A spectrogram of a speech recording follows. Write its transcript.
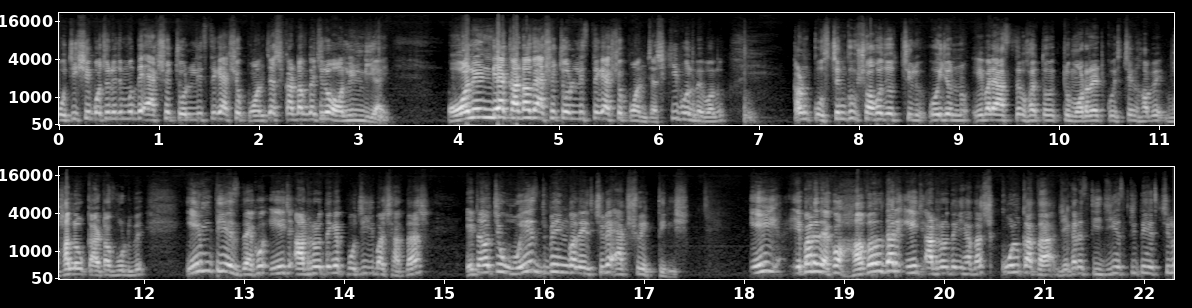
পঁচিশে বছরের মধ্যে একশো চল্লিশ থেকে একশো পঞ্চাশ কাট অফ গেছিল অল ইন্ডিয়ায় অল ইন্ডিয়া কাট অফ একশো চল্লিশ থেকে একশো পঞ্চাশ। কি বলবে বলো? কারণ কোশ্চেন খুব সহজ হচ্ছিল, ওই জন্য। এবারে আসতে হয়তো একটু মডারেট কোশ্চেন হবে, ভালো কাট অফ উঠবে এমটিএস দেখো এজ আঠারো থেকে পঁচিশ বা সাতাশ, এটা হচ্ছে ওয়েস্ট বেঙ্গল এজ ছিল একশো একত্রিশ। এই, এবারে দেখো, হাওলদার এজ আঠারো থেকে সাতাশ, কলকাতা, যেখানে সিজিএসটি তে এসেছিল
